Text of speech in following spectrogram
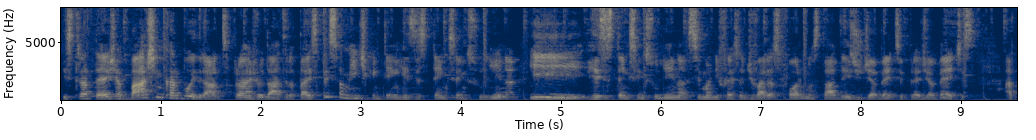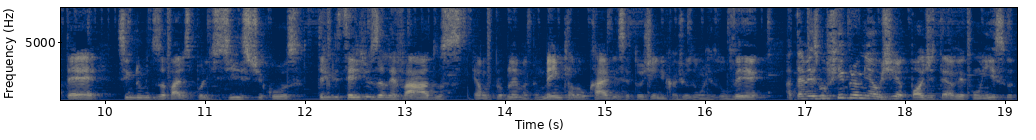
estratégia baixa em carboidratos para ajudar a tratar especialmente quem tem resistência à insulina. E resistência à insulina se manifesta de várias formas, tá? Desde diabetes e pré-diabetes até síndrome dos ovários policísticos, triglicerídeos elevados é um problema também, que a low carb e a cetogênica ajudam a resolver. Até mesmo fibromialgia pode ter a ver com isso.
